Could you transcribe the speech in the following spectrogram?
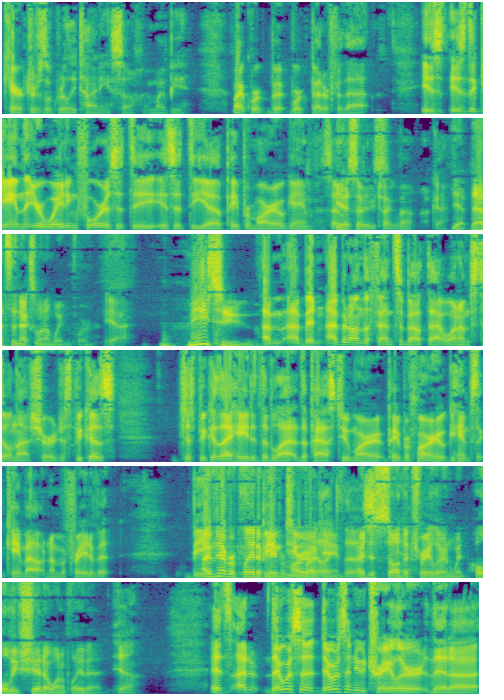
characters look really tiny, so it might be might work be- work better for that. Is is the game that you're waiting for? Is it the is it the uh, Paper Mario game? Is that, Yes, is it what you're is. talking about? Okay, Yeah, that's the next one I'm waiting for. yeah. Me too. I'm I've been I've been on the fence about that one. I'm still not sure, just because just because I hated the the past two Mario Paper Mario games that came out, and I'm afraid of it. Being, I've never played a Paper Mario game. like. I just saw the trailer and went, "Holy shit, I want to play that." Yeah. It's I, there was a there was a new trailer that uh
